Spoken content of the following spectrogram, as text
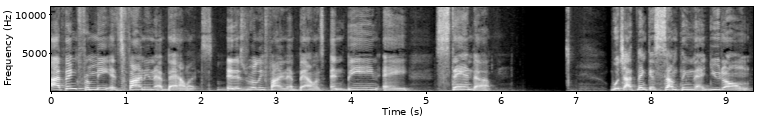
I think for me, it's finding that balance. Mm-hmm. It is really finding that balance and being a stand up, which I think is something that you don't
